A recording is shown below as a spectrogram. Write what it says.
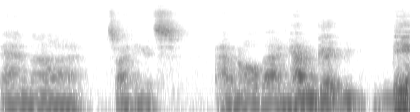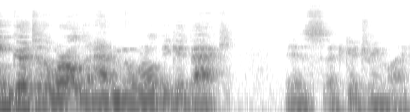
and uh, so I think it's having all that and having good, being good to the world, and having the world be good back, is a good dream life.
